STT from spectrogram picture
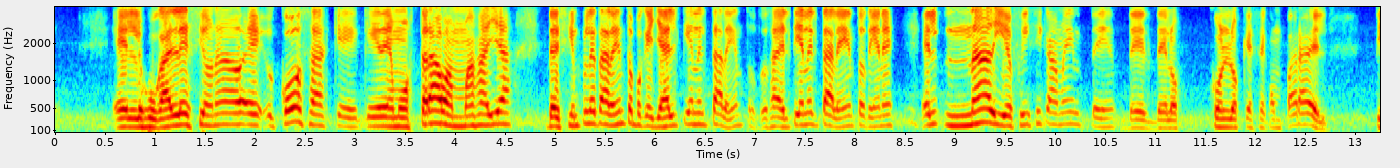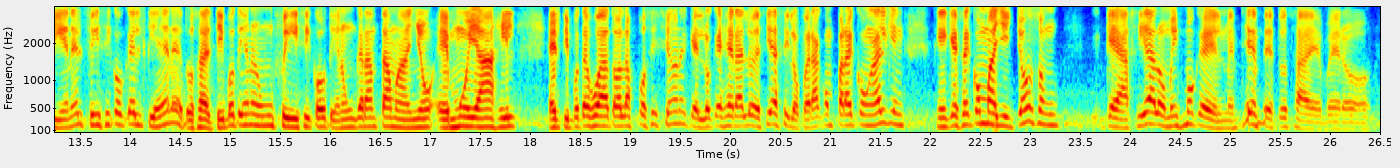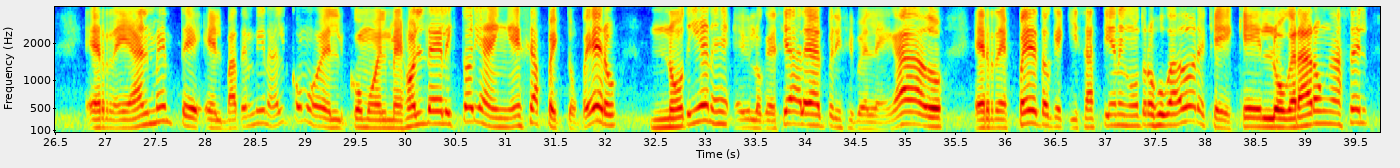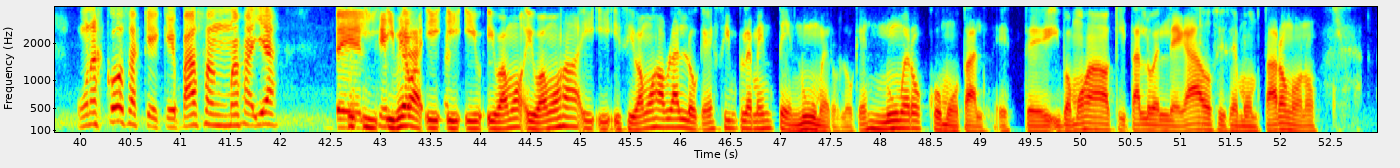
El jugar lesionado, eh, cosas que, demostraban más allá del simple talento, porque ya él tiene el talento, o él tiene el talento, tiene, él, nadie físicamente de, los con los que se compara él, tiene el físico que él tiene, o el tipo tiene un físico, tiene un gran tamaño, es muy ágil, el tipo te juega todas las posiciones, que es lo que Gerardo decía, si lo fuera a comparar con alguien, tiene que ser con Magic Johnson, que hacía lo mismo que él, ¿me entiendes? Tú sabes, pero realmente él va a terminar como el, como el mejor de la historia en ese aspecto, pero no tiene eh, lo que decía Ale al principio, el legado, el respeto que quizás tienen otros jugadores que, que lograron hacer unas cosas que, que pasan más allá del y, y, mira, y, y, vamos y vamos a y, si vamos a hablar lo que es simplemente números lo que es números como tal este y vamos a quitarlo del legado si se montaron o no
